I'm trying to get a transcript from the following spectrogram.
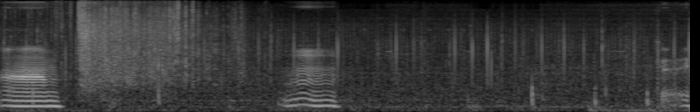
Um. Hmm. Okay.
